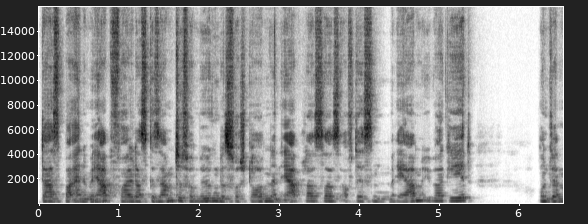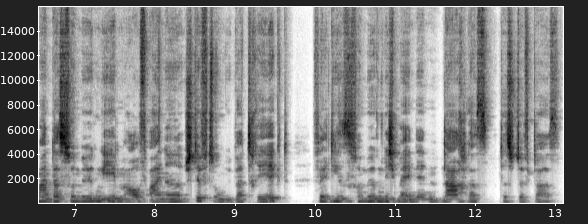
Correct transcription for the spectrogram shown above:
dass bei einem Erbfall das gesamte Vermögen des verstorbenen Erblassers auf dessen Erben übergeht und wenn man das Vermögen eben auf eine Stiftung überträgt, fällt dieses Vermögen nicht mehr in den Nachlass des Stifters.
